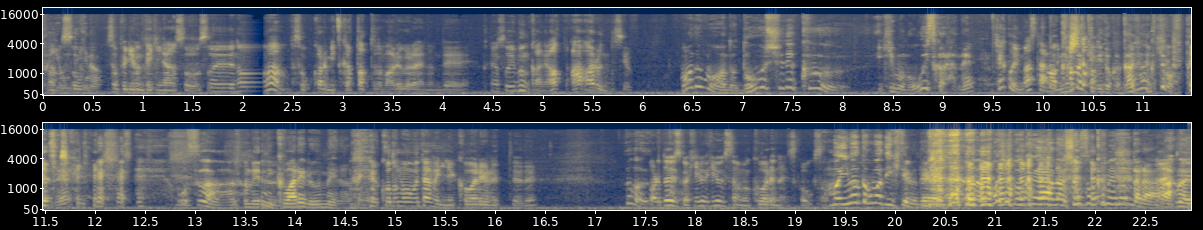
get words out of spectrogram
プリオン的な。そプリオン的なそうそういうのがそこから見つかったっていうのもあるぐらいなんでそういう文化はねあああるんですよ。まあでもあの同種で食う生き物多いですからね。結構いますかまあカマキリとかガンガン食ってますからね。オスはあのメスに食われる運命なんで、子供を産むために食われるっていうね。だからあれどうですか？ひろひろきさんは食われないんですか？奥さん、まあ今のところまで生きてるんでもし僕があの消息不明だったらあのあ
